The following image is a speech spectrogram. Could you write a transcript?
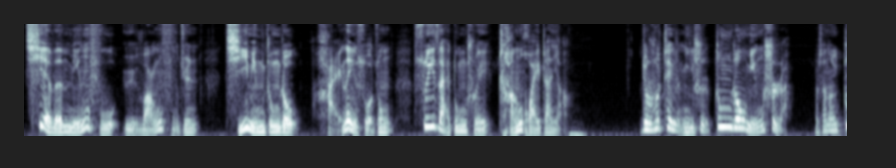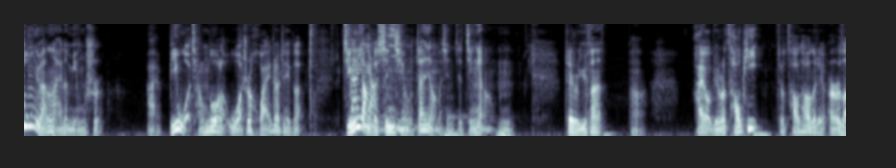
窃闻名府与王府君，齐名中州，海内所宗，虽在东陲，常怀瞻仰。就是说，这个你是中州名士啊，就相当于中原来的名士，哎，比我强多了。我是怀着这个敬仰的心情，瞻瞻仰仰的心情，敬仰。嗯，这是于帆啊。还有比如说曹丕，就是曹操的这个儿子，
